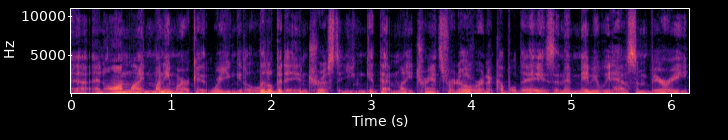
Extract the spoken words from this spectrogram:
an online money market where you can get a little bit of interest and you can get that money transferred over in a couple days, and then maybe we'd have some very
